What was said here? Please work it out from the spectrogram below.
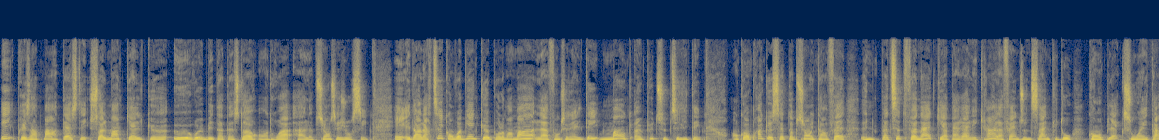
est présentement en test et seulement quelques heureux bêta-testeurs ont droit à l'option ces jours-ci. Et, dans l'article, on voit bien que pour le moment, la fonctionnalité manque un peu de subtilité. On comprend que cette option est en fait une petite fenêtre qui apparaît à l'écran à la fin d'une scène plutôt complexe ou intense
